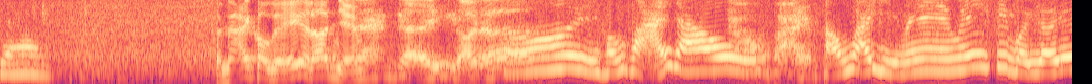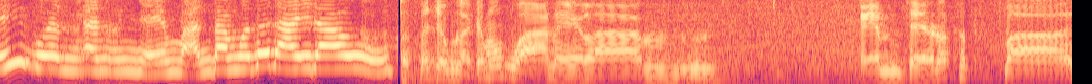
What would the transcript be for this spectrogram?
Dạ hồi nãy có gợi ý rồi đó anh Đáng gợi ý rồi đó. Ôi, không phải đâu. Sao không phải? Không phải gì mấy mấy cái bì gợi ý của anh anh nhẹm và anh tâm có tới đây đâu. Nói chung là cái món quà này là em sẽ rất thích và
